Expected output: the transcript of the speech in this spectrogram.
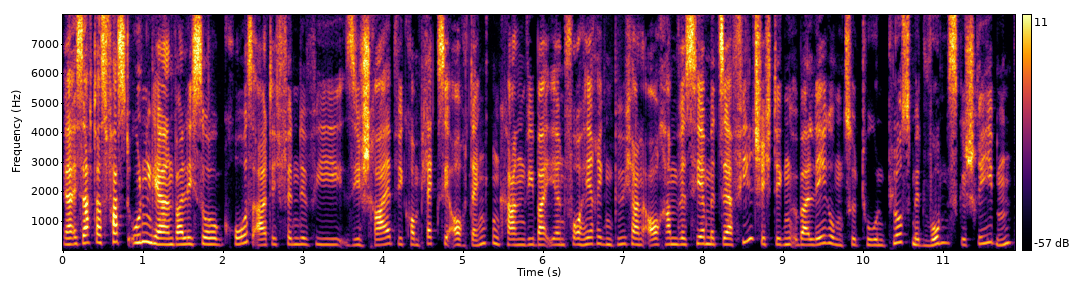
Ja, ich sage das fast ungern, weil ich so großartig finde, wie sie schreibt, wie komplex sie auch denken kann. Wie bei ihren vorherigen Büchern auch haben wir es hier mit sehr vielschichtigen Überlegungen zu tun, plus mit Wumms geschrieben.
